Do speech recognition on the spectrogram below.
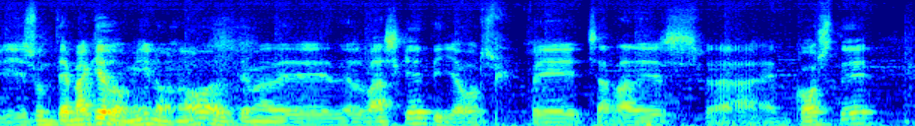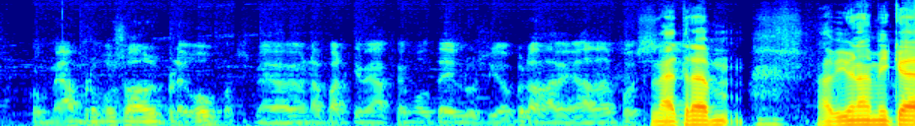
i és un tema que domino, no? El tema de, del bàsquet i llavors fer xerrades uh, em costa. Com me van proposar el pregó, pues, hi va haver una part que me va fer molta il·lusió, però a la vegada... Pues, sí, L'altre havia una mica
